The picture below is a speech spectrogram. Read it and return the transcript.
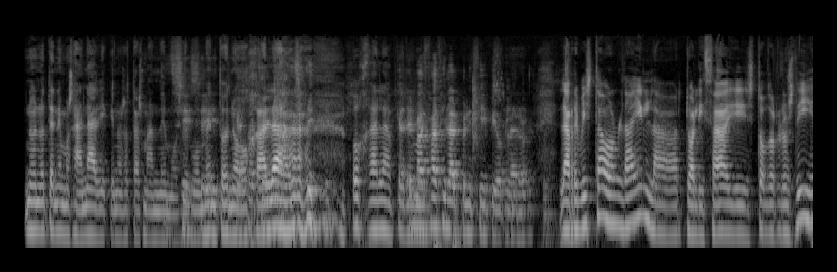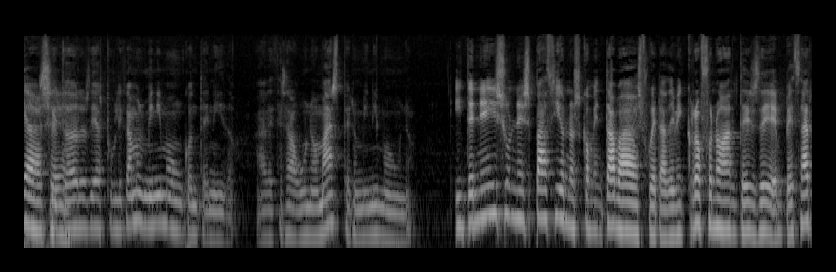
no no tenemos a nadie que nosotras mandemos Sí, de momento no, ojalá, ojalá, pero Es más no. fácil al principio, claro. La revista online la actualizáis todos los días. Sí, eh. todos los días publicamos mínimo un contenido, a veces alguno más, pero mínimo uno. Y tenéis un espacio, nos comentabas fuera de micrófono antes de empezar,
